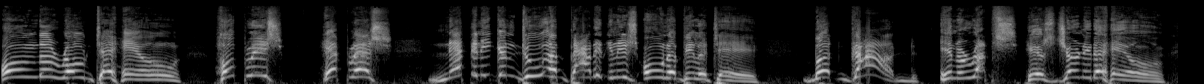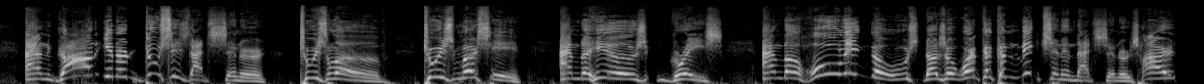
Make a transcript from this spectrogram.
on the road to hell, hopeless, helpless, nothing he can do about it in his own ability. But God interrupts his journey to hell, and God introduces that sinner to his love, to his mercy, and to his grace. And the Holy Ghost does a work of conviction in that sinner's heart,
